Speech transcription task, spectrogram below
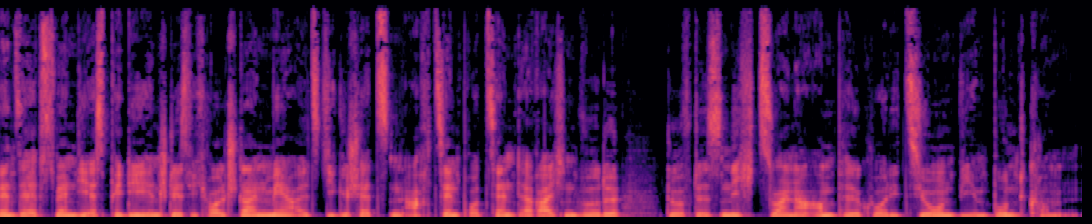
Denn selbst wenn die SPD in Schleswig-Holstein mehr als die geschätzten 18 Prozent erreichen würde, dürfte es nicht zu einer Ampelkoalition wie im Bund kommen.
